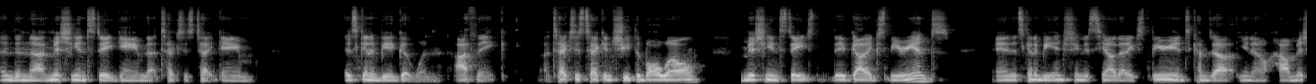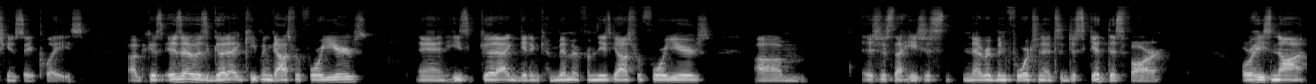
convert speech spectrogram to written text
and then that Michigan State game, that Texas Tech game, it's going to be a good one, I think. Uh, Texas Tech can shoot the ball well. Michigan State, they've got experience, and it's going to be interesting to see how that experience comes out. You know how Michigan State plays, uh, because Izzo is good at keeping guys for four years, and he's good at getting commitment from these guys for four years. Um, it's just that he's just never been fortunate to just get this far, or he's not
